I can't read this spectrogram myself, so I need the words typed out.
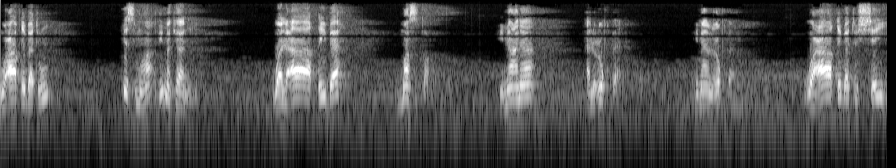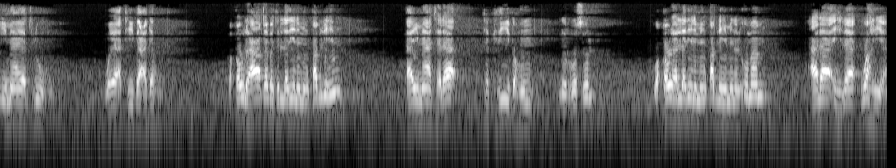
وعاقبة اسمها في مكانه. والعاقبة مصدر بمعنى العقبة بمعنى العقبة. وعاقبة الشيء ما يتلوه ويأتي بعده فقول عاقبة الذين من قبلهم أي ما تلا تكذيبهم للرسل وقولها الذين من قبلهم من الأمم على إهلاك وهي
